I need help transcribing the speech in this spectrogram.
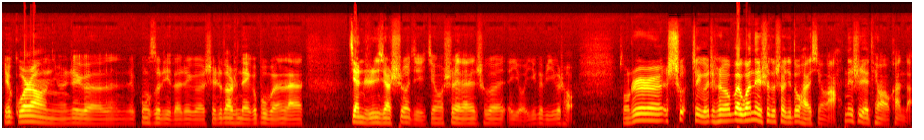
别光让你们这个公司里的这个谁知道是哪个部门来兼职一下设计，结果设计来的车，有，一个比一个丑。总之，设这个这车外观内饰的设计都还行啊，内饰也挺好看的。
